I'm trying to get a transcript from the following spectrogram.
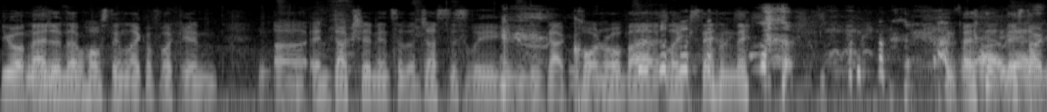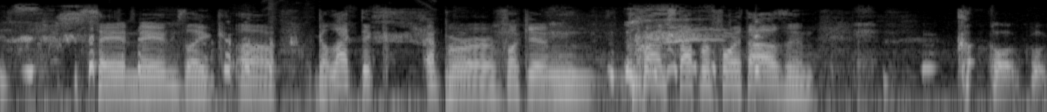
you imagine them hosting like a fucking uh, induction into the Justice League, and you just got Corn Robot like standing there. Oh, they yes, start saying names like uh, Galactic Emperor, fucking Crime Stopper 4000, Cool, cool.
